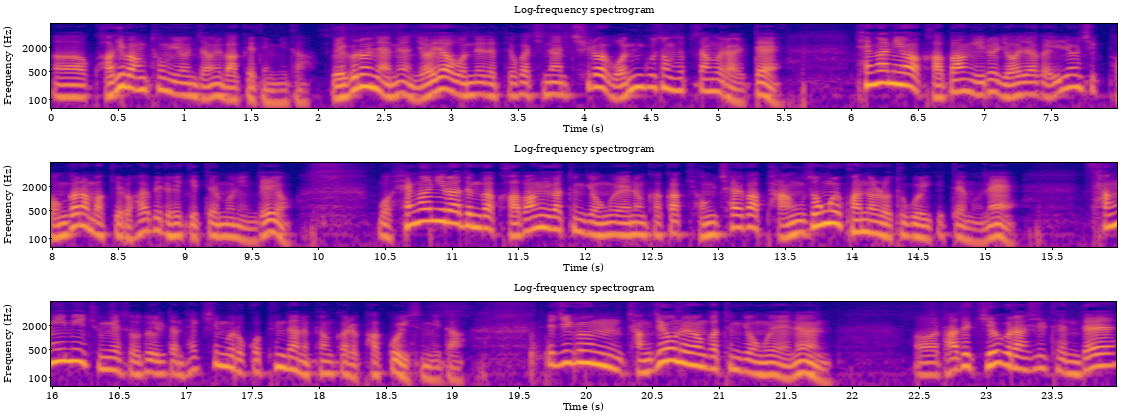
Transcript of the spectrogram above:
어, 과기방통위원장을 맡게 됩니다. 왜 그러냐면 여야 원내대표가 지난 7월 원구성 협상을 할 때 행안위와 과방위를 여야가 1년씩 번갈아 맡기로 합의를 했기 때문인데요. 뭐 행안위라든가 과방위 같은 경우에는 각각 경찰과 방송을 관할로 두고 있기 때문에 상임위 중에서도 일단 핵심으로 꼽힌다는 평가를 받고 있습니다. 지금 장재원 의원 같은 경우에는 어, 다들 기억을 하실 텐데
